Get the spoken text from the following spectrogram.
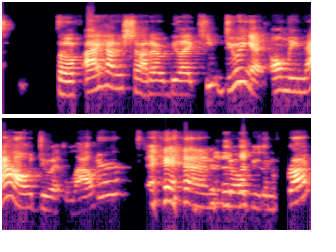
So if I had a shot, I would be like, keep doing it. Only now, do it louder and go be in front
